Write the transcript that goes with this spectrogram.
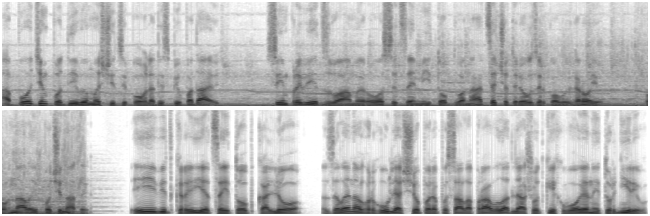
а потім подивимось, чи ці погляди співпадають. Всім привіт! З вами Рос, і це мій топ-12 чотирьохзіркових героїв. Погнали починати! І відкриє цей топ Кальо. Зелена горгуля, що переписала правила для швидких воєн і турнірів.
